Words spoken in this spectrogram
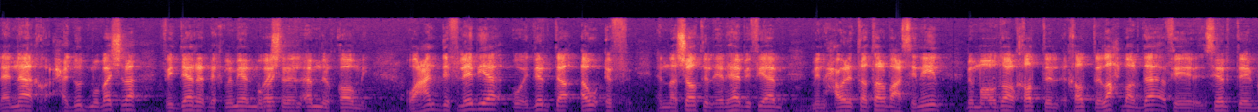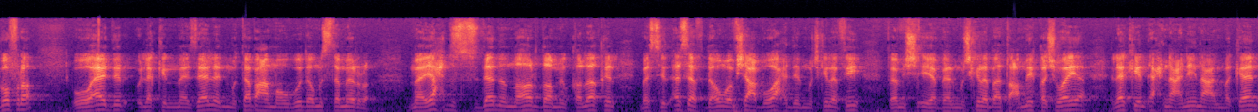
لأنها حدود مباشرة في الدائرة الإقليمية المباشرة للأمن القومي. وعندي في ليبيا وقدرت أوقف النشاط الإرهابي فيها من حوالي 3 4 سنين بموضوع الخط الخط الأحمر ده في سيرة الجفره وقادر لكن ما زال المتابعه موجودة ومستمرة. ما يحدث السودان النهارده من قلاقل بس للأسف ده هو في شعب واحد المشكلة فيه فمش يبقى المشكلة بقت عميقة شوية لكن إحنا عينينا على المكان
